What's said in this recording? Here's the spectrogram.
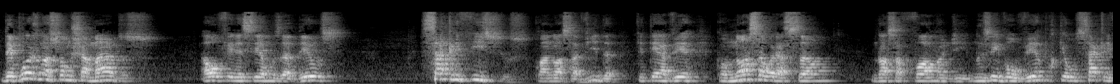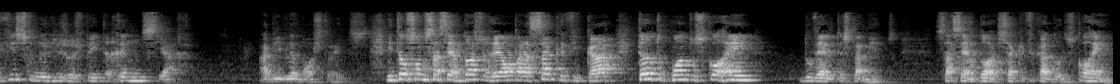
Depois nós somos chamados a oferecermos a Deus sacrifícios com a nossa vida que tem a ver com nossa oração, nossa forma de nos envolver, porque o sacrifício que nos diz respeito é renunciar. A Bíblia mostra isso. Então somos sacerdócio real para sacrificar, tanto quanto os correm do Velho Testamento. Sacerdotes, sacrificadores, correm.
